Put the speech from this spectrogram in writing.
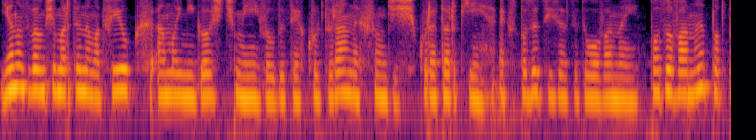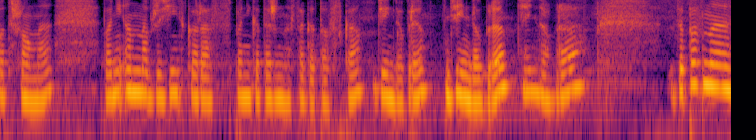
Ja nazywam się Martyna Matwiejuk, a moimi gośćmi w audycjach kulturalnych są dziś kuratorki ekspozycji zatytułowanej Pozowane, Podpatrzone, pani Anna Brzezińska oraz pani Katarzyna Sagatowska. Dzień dobry. Dzień dobry. Dzień dobry. Zapewne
